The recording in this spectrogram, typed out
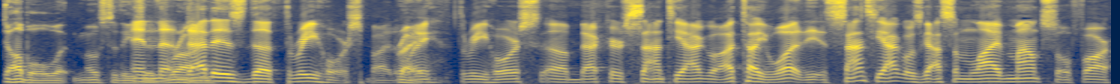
double what most of these and that, run. that is the three horse, by the Right. way, three horse. Uh, Becker, Santiago. I tell you what, Santiago's got some live mounts so far,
